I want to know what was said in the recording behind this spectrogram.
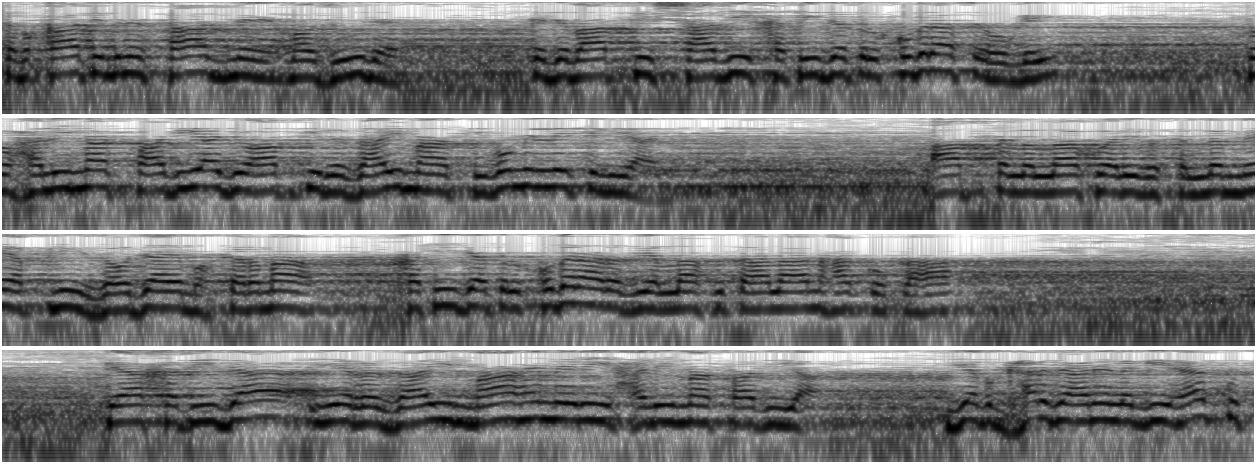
طبقات ابن سعد میں موجود ہے کہ جب آپ کی شادی خطیجت القبرا سے ہو گئی تو حلیمہ سعدیہ جو آپ کی رضائی ماں تھی، وہ ملنے کے لیے آئی آپ صلی اللہ علیہ وسلم نے اپنی زوجہ محترمہ خطیجت القبرا رضی اللہ تعالی عنہ کو کہا کیا ختیجہ یہ رضائی ماں ہے میری حلیمہ سعدیہ، جب گھر جانے لگی ہے کچھ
